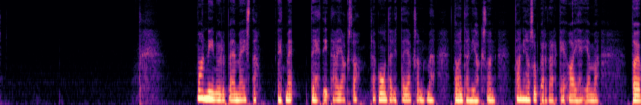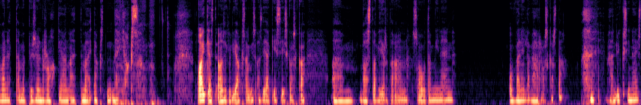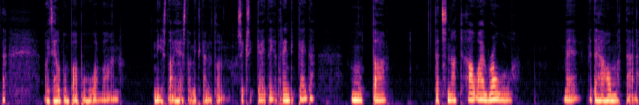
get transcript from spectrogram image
Mä oon niin ylpeä meistä, että me tehtiin tämä jakso. Sä kuuntelit tämän jakson, mä toin tämän jakson. Tämä on ihan super tärkeä aihe ja mä toivon, että mä pysyn rohkeana, että mä jaks- jaksan. Oikeasti on se kyllä jaksamisasiakin siis, koska äm, vastavirtaan soutaminen on välillä vähän raskasta, vähän yksinäistä. Olisi helpompaa puhua vaan niistä aiheista, mitkä nyt on seksikkäitä ja trendikkäitä, mutta that's not how I roll. Me, me tehdään hommat täällä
